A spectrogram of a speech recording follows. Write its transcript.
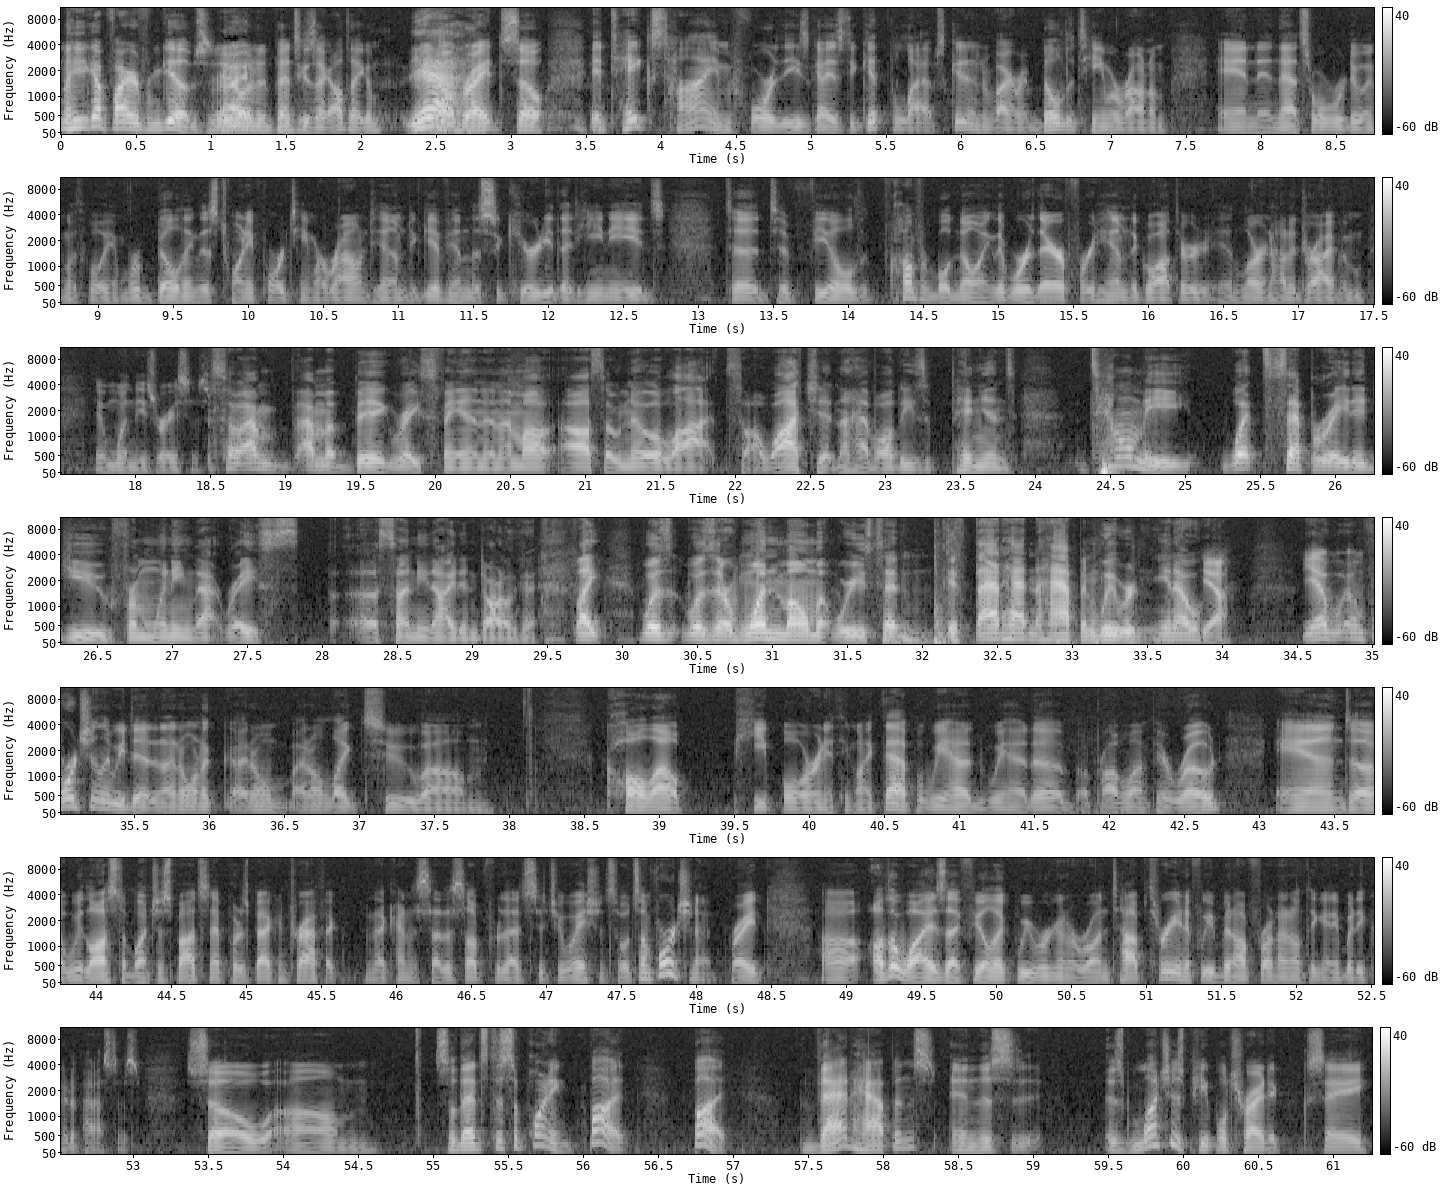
No, he got fired from Gibbs, you know, and Penske's like, "I'll take him." you Yeah. know, right. So it takes time for these guys to get the laps, get an environment, build a team around them, and and that's what we're doing with William. We're building this 24 team around him to give him the security that he needs to to feel comfortable knowing that we're there for him to go out there and learn how to drive and, and win these races. So I'm I'm a big race fan, and I'm I also know a lot. So I watch it, and I have all these opinions. Tell me what separated you from winning that race uh, Sunday night in Darlington. Like, was was there one moment where you said, if that hadn't happened, we were, you know, Yeah, yeah. Unfortunately, we did, and I don't want to. I don't. I don't like to um, call out people or anything like that. But we had we had a, a problem on pit road, and uh, we lost a bunch of spots, and that put us back in traffic, and that kind of set us up for that situation. So it's unfortunate, right? Uh, otherwise, I feel like we were going to run top three, and if we'd been up front, I don't think anybody could have passed us. So um, so that's disappointing. But but that happens and this. As much as people try to say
